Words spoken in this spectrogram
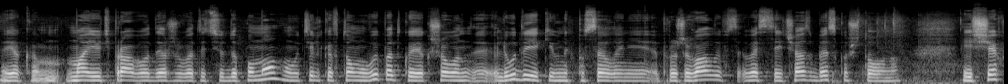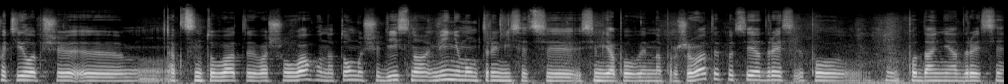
як мають право одержувати цю допомогу тільки в тому випадку, якщо вон, е, люди, які в них поселені, проживали весь цей час безкоштовно. І ще хотіла б ще е, акцентувати вашу увагу на тому, що дійсно мінімум три місяці сім'я повинна проживати по цій адресі, по, ну, по даній адресі.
